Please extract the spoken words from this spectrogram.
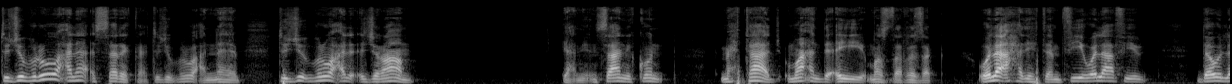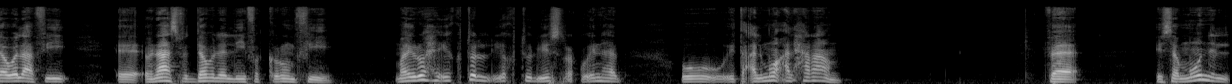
تجبروه على السرقة تجبروه على النهب تجبروه على الإجرام. يعني إنسان يكون محتاج وما عنده أي مصدر رزق. ولا أحد يهتم فيه ولا في دولة ولا في آه، ناس في الدولة اللي يفكرون فيه. ما يروح يقتل يقتل يسرق وينهب ويتعلموه على الحرام. فيسمون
